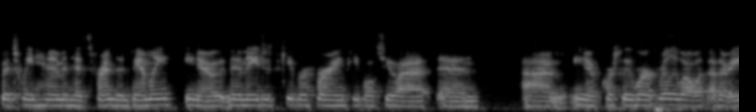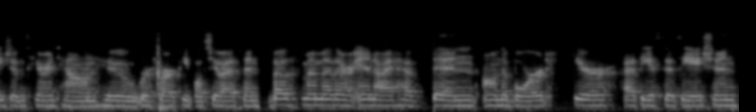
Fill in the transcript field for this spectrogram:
between him and his friends and family. You know, then they just keep referring people to us and um, you know, of course, we work really well with other agents here in town who refer people to us. And both my mother and I have been on the board here at the association.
